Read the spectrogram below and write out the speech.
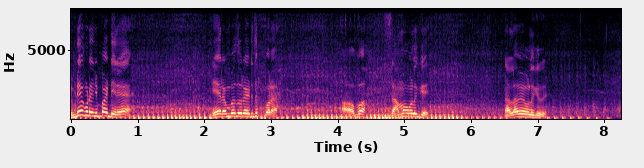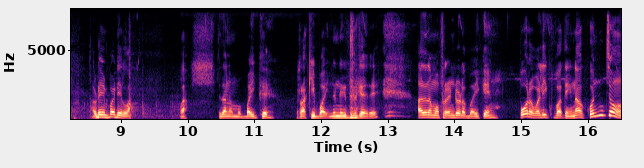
இப்படியே கூட நிப்பாட்டிரு. ஏன் ரொம்ப தூரம் எடுத்துகிட்டு போகிற அப்பா செம வழுக்கு. நல்லாவே வழுக்குது. அப்படியே நிப்பாட்டிடலாம். இதான் நம்ம பைக்கு ராக்கி பாய் நின்றுக்கிட்டு இருக்காரு. அது நம்ம ஃப்ரெண்டோட பைக்கு போகிற வழிக்கு பார்த்தீங்கன்னா கொஞ்சம்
